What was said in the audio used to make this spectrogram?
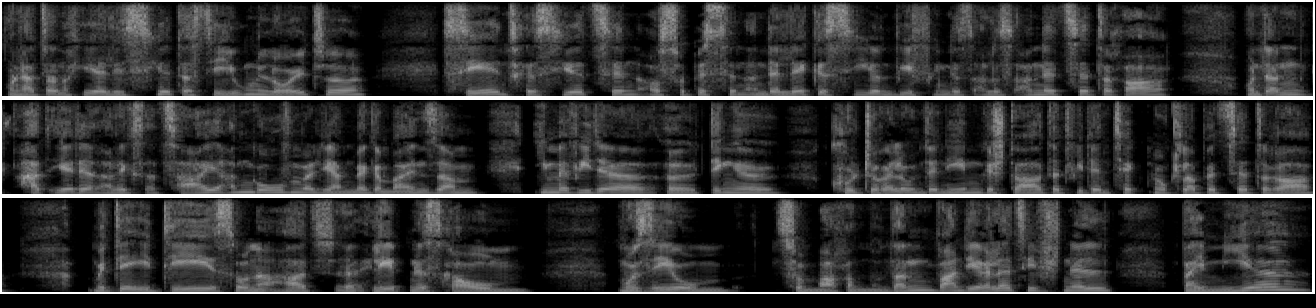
und hat dann realisiert, dass die jungen Leute sehr interessiert sind, auch so ein bisschen an der Legacy und wie fing das alles an etc. Und dann hat er den Alex Azai angerufen, weil die haben ja gemeinsam immer wieder äh, Dinge, kulturelle Unternehmen gestartet, wie den Techno Club etc. Mit der Idee, so eine Art äh, Erlebnisraum, Museum zu machen. Und dann waren die relativ schnell bei mir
